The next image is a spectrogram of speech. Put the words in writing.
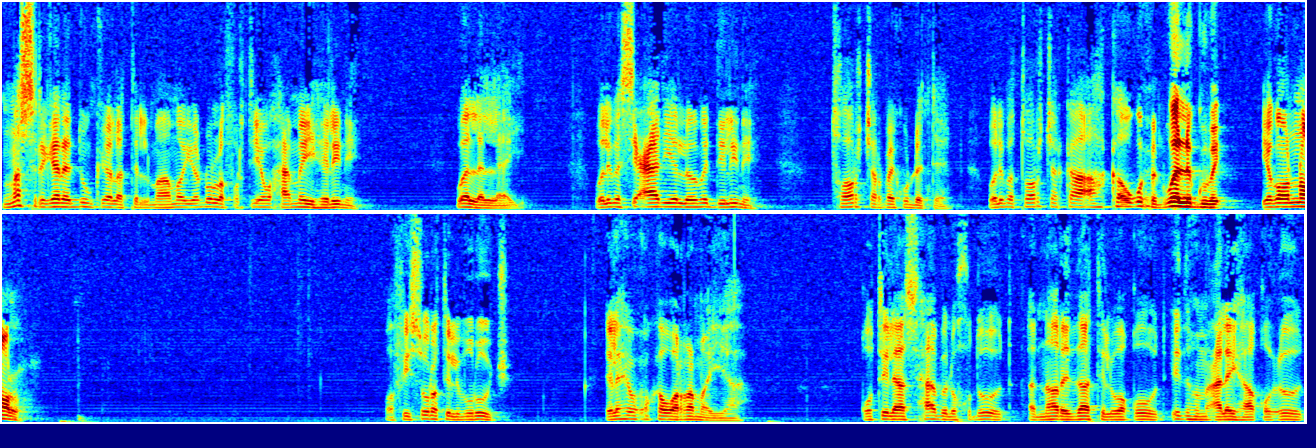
nasrigan adduunkee la tilmaamo iyo dhul la furtiyo waxaa may heline waa la laayey weliba si caadiya looma diline toorjar bay ku dhinteen. Weliba toorjarkaa ah ka ugu xun waa la gubay iyagoo nool wa fii suurati اlburuuj ilaahay wuxuu ka waramayaa qutila asxaabu اlkhduud annaari dati اlwaquud id hum calayha qucuud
